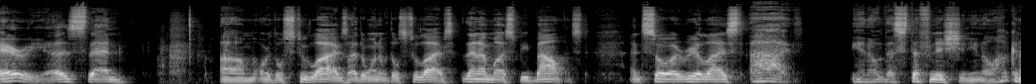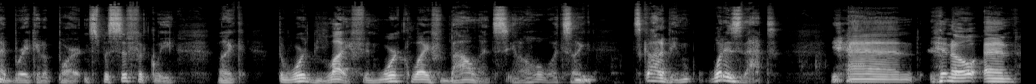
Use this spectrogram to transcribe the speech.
areas, then, um, or those two lives, either one of those two lives, then I must be balanced. And so I realized, ah, you know, this definition, you know, how can I break it apart? And specifically, like the word life and work life balance, you know, it's like, it's got to be, what is that? Yeah. And, you know, and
